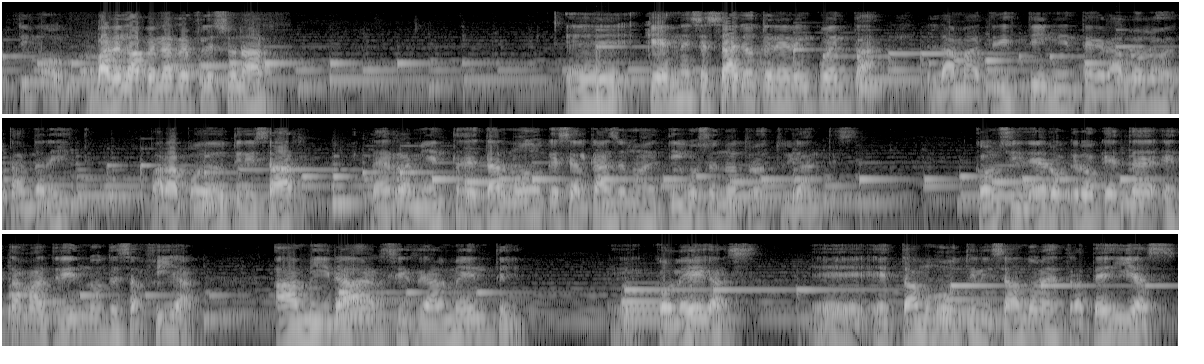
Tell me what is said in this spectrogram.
último, vale la pena reflexionar eh, que es necesario tener en cuenta la matriz TIN, integrarlo a los estándares para poder utilizar las herramientas de tal modo que se alcancen los objetivos en nuestros estudiantes. Considero, creo que esta, esta matriz nos desafía a mirar si realmente, eh, colegas, eh, estamos utilizando las estrategias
